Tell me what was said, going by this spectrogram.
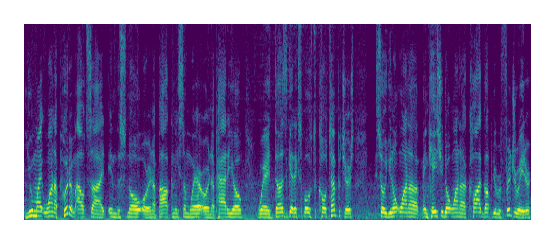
you might want to put them outside in the snow or in a balcony somewhere or in a patio where it does get exposed to cold temperatures. So you don't want to, in case you don't want to clog up your refrigerator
